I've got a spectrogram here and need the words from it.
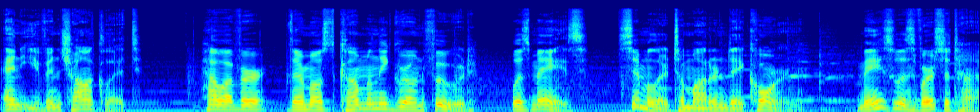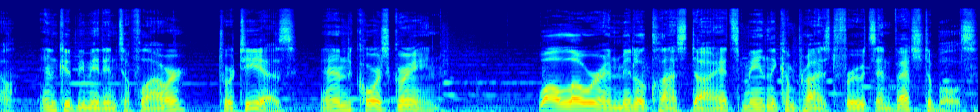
and even chocolate. However, their most commonly grown food was maize, similar to modern-day corn. Maize was versatile and could be made into flour, tortillas, and coarse grain. While lower and middle class diets mainly comprised fruits and vegetables,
